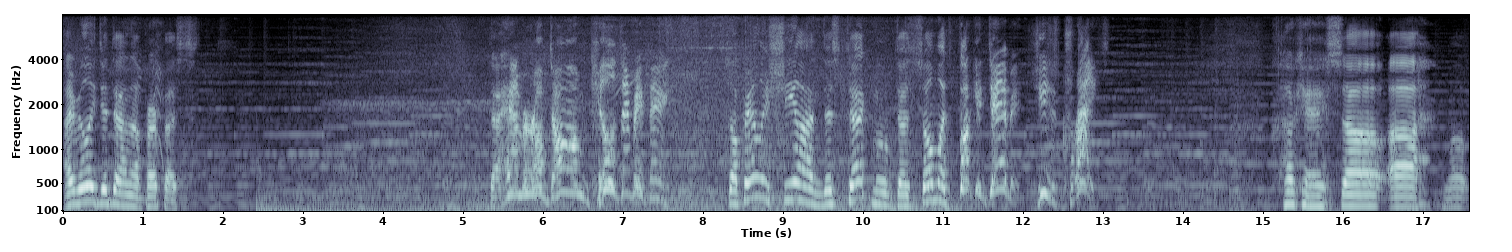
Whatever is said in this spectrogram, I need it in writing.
I really did that on purpose. The Hammer of Dom kills everything! So apparently Shion, this deck move does so much fucking damage! Jesus Christ! Okay, so, uh, well.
